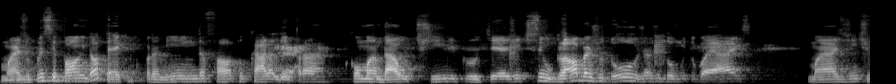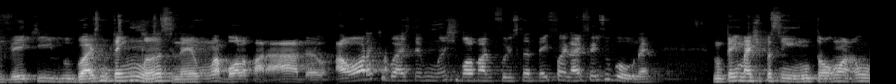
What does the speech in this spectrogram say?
Mas o principal ainda é o técnico. Para mim, ainda falta um cara ali para comandar o time, porque a gente, sim, o Glauber ajudou, já ajudou muito o Goiás, mas a gente vê que o Goiás não tem um lance, né? Uma bola parada. A hora que o Goiás teve um lance de bola parada que foi no escanteio, foi lá e fez o gol, né? não tem mais, tipo assim, um, uma, um,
